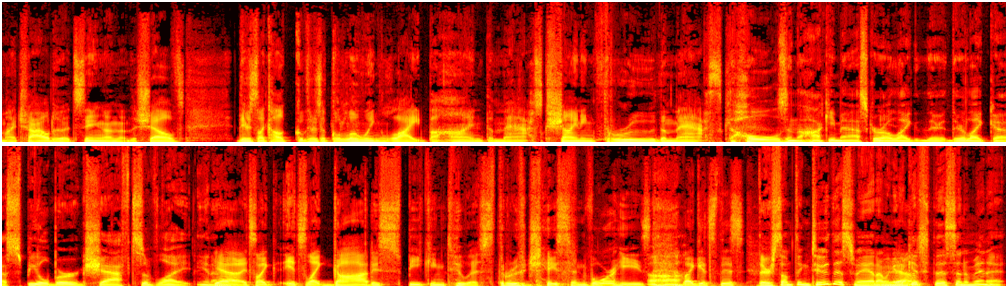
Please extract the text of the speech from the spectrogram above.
my childhood, seeing on the, the shelves there's like a there's a glowing light behind the mask shining through the mask. The holes in the hockey mask are like they're they're like uh, spielberg shafts of light you know? Yeah it's like it's like god is speaking to us through jason Voorhees. Uh-huh. like it's this there's something to this man. I'm yeah. gonna get to this in a minute.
